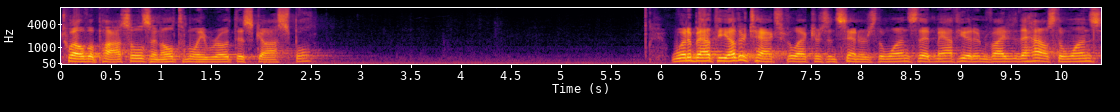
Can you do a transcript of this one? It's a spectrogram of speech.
12 apostles and ultimately wrote this gospel. What about the other tax collectors and sinners, the ones that Matthew had invited to the house, the ones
